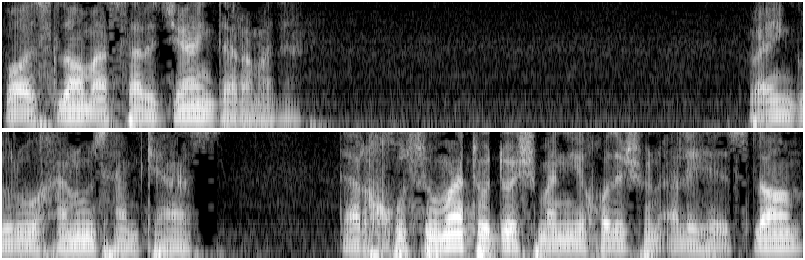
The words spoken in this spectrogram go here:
با اسلام از سر جنگ در آمدن و این گروه هنوز هم که هست در خصومت و دشمنی خودشون علیه اسلام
